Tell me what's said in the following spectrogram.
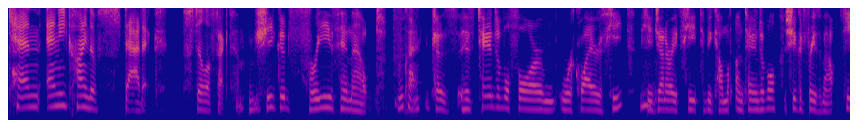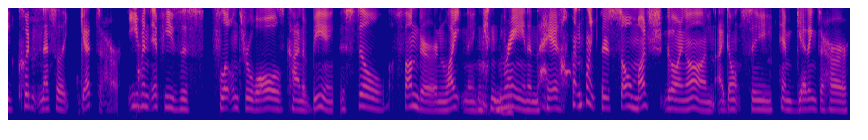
can any kind of static still affect him. She could freeze him out Okay. because his tangible form requires heat. He mm-hmm. generates heat to become untangible. She could freeze him out. He couldn't necessarily get to her. Even if he's this floating through walls kind of being, there's still thunder and lightning and mm-hmm. rain and hail. And like, there's so much going on. I don't see him getting to her,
